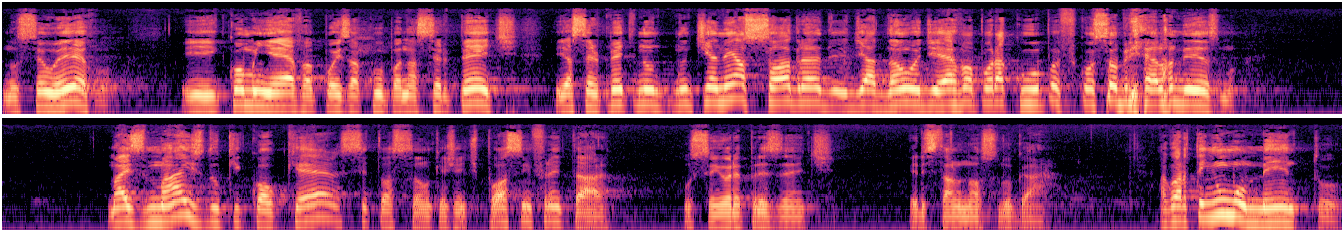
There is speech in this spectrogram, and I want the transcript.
no seu erro, e como em Eva pôs a culpa na serpente, e a serpente não, não tinha nem a sogra de, Adão ou de Eva por a culpa, ficou sobre ela mesmo. Mas mais do que qualquer situação que a gente possa enfrentar, o Senhor é presente, Ele está no nosso lugar. Agora, tem um momento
